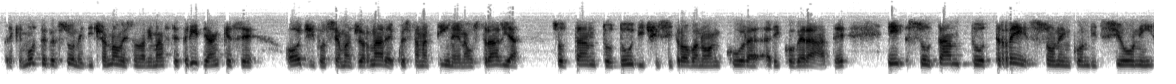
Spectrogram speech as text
perché molte persone, 19, sono rimaste ferite, anche se oggi possiamo aggiornare questa mattina in Australia soltanto 12 si trovano ancora ricoverate e soltanto 3 sono in condizioni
